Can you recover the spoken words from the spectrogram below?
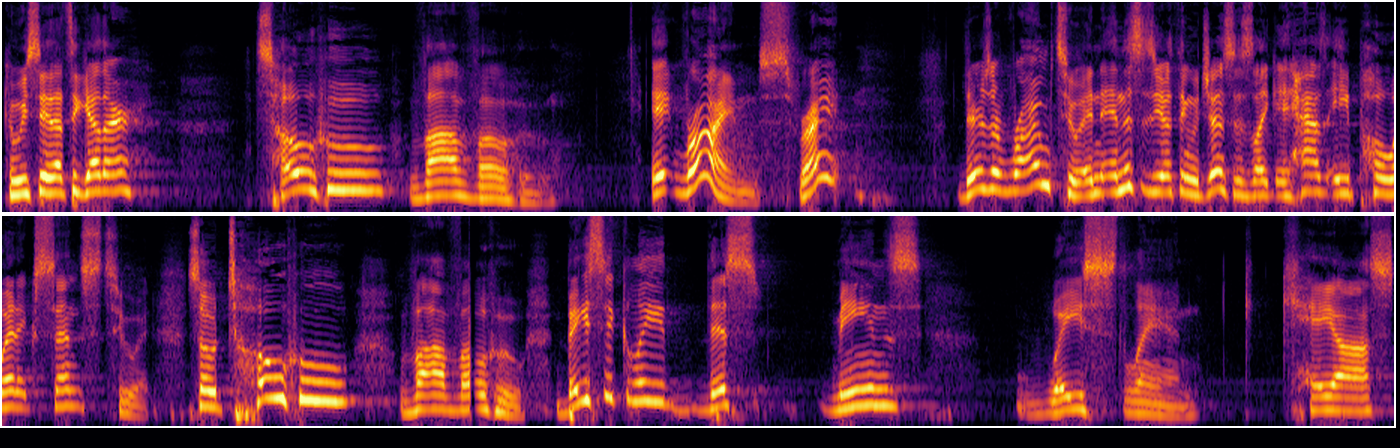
Can we say that together? Tohu vavohu. It rhymes, right? There's a rhyme to it. And, and this is the other thing with Genesis, like it has a poetic sense to it. So tohu vavohu. Basically, this means wasteland, chaos,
